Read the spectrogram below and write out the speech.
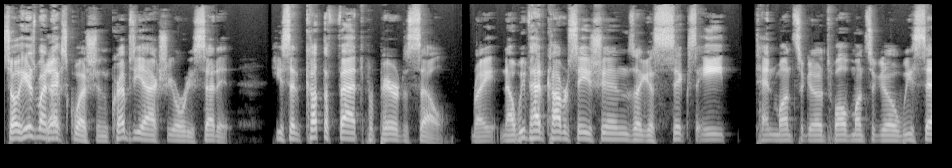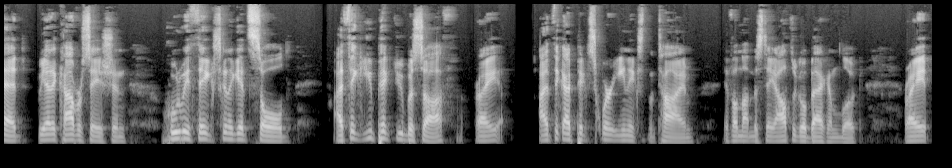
So here's my Yep. next question. Krebsy actually already said it. He said, "Cut the fat to prepare to sell." Right now, we've had conversations. I guess six, eight, ten months ago, twelve months ago. We said we had a conversation. Who do we think is going to get sold? I think you picked Ubisoft, right? I think I picked Square Enix at the time, if I'm not mistaken. I'll have to go back and look, right?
